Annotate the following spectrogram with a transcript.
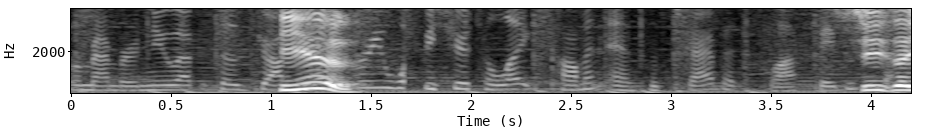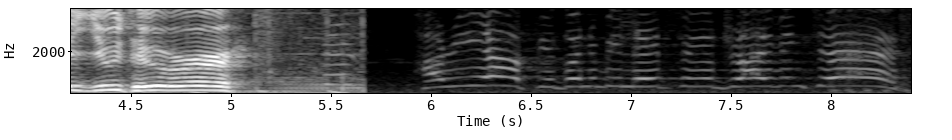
Remember, new episodes drop He is. every week. Be sure to like, comment, and subscribe at Slap Baby. She's a YouTuber. Hurry up, you're gonna be late for your driving test.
